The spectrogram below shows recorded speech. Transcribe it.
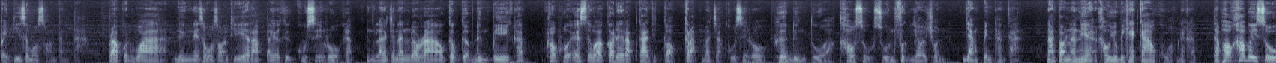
ไปที่สโมสรต่างๆ ปรากฏว่าหนึ่งในสโมสรที่ได้รับไปก็คือกูเซโรครับ หลังจากนั้นราวๆเกือบเกือบๆหนึ่งปีครับ ครอบครัวเอสเตวาก็ได้รับการติดต่อกลับมาจากคูเซโรเพื่อดึงตัวเข้าสู่ศูนย์ฝึกเยาวชนอย่างเป็นทางการณตอนนั้นเนี่ยเขาอายุมีแค่ 9 ขวบนะครับ แต่พอเข้าไปสู่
